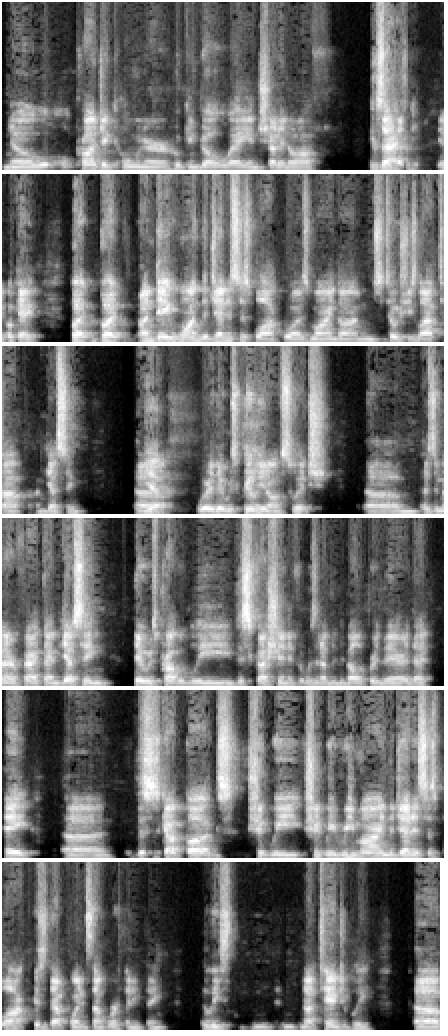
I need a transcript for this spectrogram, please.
no project owner who can go away and shut it off. Exactly. Okay. But but on day one, the Genesis block was mined on Satoshi's laptop. I'm guessing. Uh, yeah. Where there was clearly an off switch um, as a matter of fact, I'm guessing there was probably discussion if it was another developer there that hey, uh, this has got bugs. Should we should we remine the Genesis block because at that point it's not worth anything, at least not tangibly. Uh,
